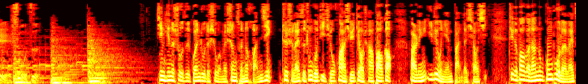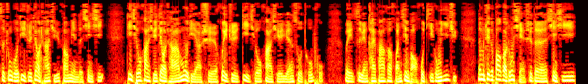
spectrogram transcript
日数字。今天的数字关注的是我们生存的环境，这是来自中国地球化学调查报告二零一六年版的消息。这个报告当中公布了来自中国地质调查局方面的信息。地球化学调查目的啊是绘制地球化学元素图谱，为资源开发和环境保护提供依据。那么这个报告中显示的信息。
